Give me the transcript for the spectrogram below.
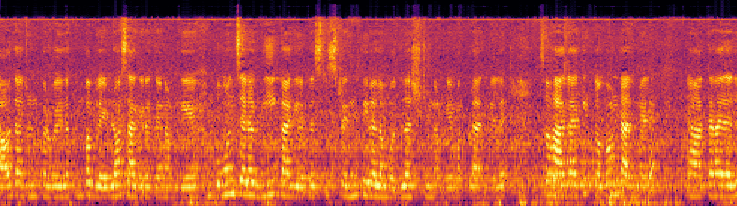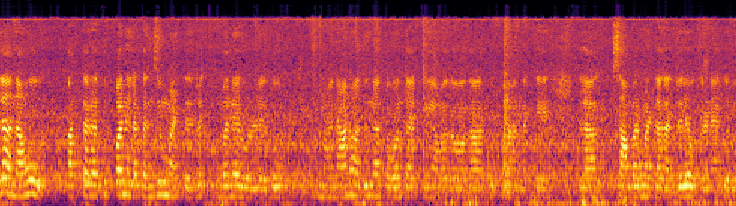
ಯಾವುದಾದ್ರೂ ಪರವಾಗಿಲ್ಲ, ತುಂಬ ಬ್ಲಡ್ ಲಾಸ್ ಆಗಿರುತ್ತೆ ನಮಗೆ. ಬೋನ್ಸ್ ಎಲ್ಲ ವೀಕ್ ಆಗಿರುತ್ತೆ, ಅಷ್ಟು ಸ್ಟ್ರೆಂತ್ ಇರಲ್ಲ ಮೊದಲಷ್ಟು ನಮಗೆ ಮಕ್ಕಳಾದಮೇಲೆ ಸೊ ಹಾಗಾಗಿ ತೊಗೊಂಡಾದಮೇಲೆ, ಆ ಥರ ಎಲ್ಲ ನಾವು ಆ ಥರ ತುಪ್ಪನೆಲ್ಲ ಕನ್ಸ್ಯೂಮ್ ಮಾಡ್ತಾಯಿದ್ರೆ ತುಂಬಾ ಒಳ್ಳೆಯದು ನಾನು ಅದನ್ನು ತೊಗೊತಾ ಇರ್ತೀನಿ ಅವಾಗವಾಗ ಅವಾಗ ತುಪ್ಪ ಅನ್ನಕ್ಕೆ, ಎಲ್ಲ ಸಾಂಬಾರು ಮಾಡಿದಾಗ ಅದರಲ್ಲೇ ಒಗ್ಗರಣೆ ಹಾಕೋದು,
